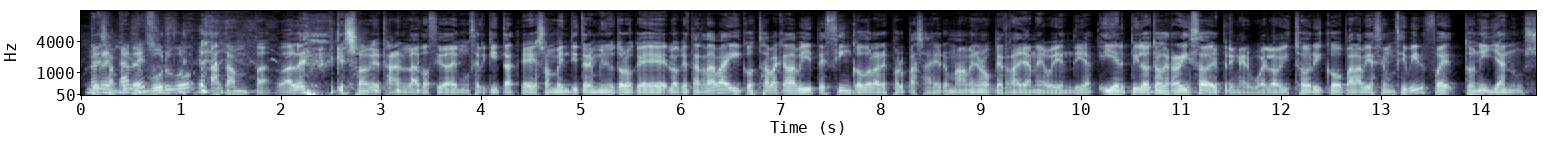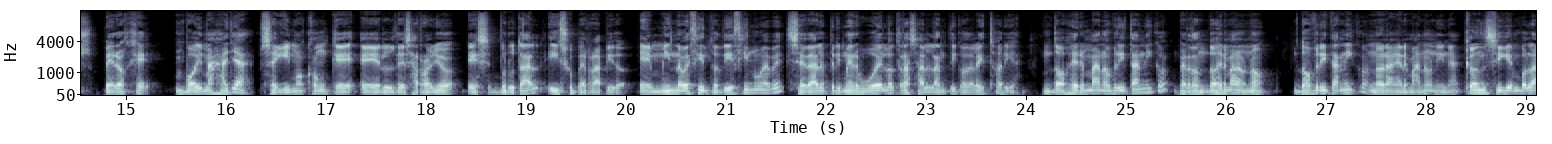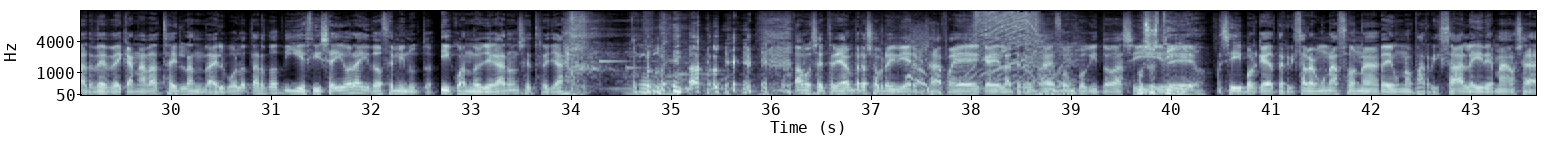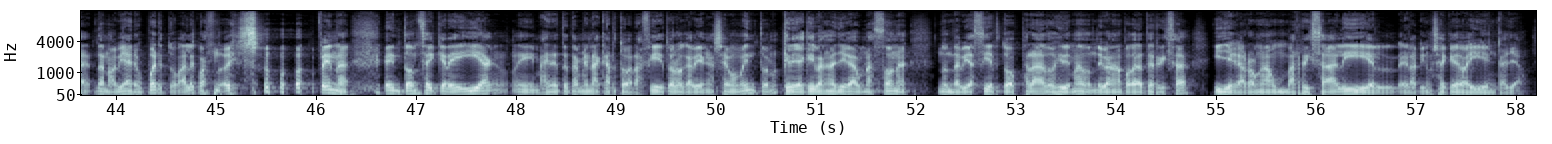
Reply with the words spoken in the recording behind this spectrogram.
no de San eso. Petersburgo a Tampa, ¿vale? que son que están las dos ciudades muy cerquitas. Eh, son 23 minutos lo que, lo que tardaba y costaba cada billete 5 dólares por pasajero, más o menos lo que Ryanair hoy en día. Y el piloto que realizó el primer vuelo histórico para la aviación civil fue Tony Janus. Pero es que Voy más allá. Seguimos con que el desarrollo es brutal y súper rápido. En 1919 se da el primer vuelo transatlántico de la historia. Dos hermanos británicos, perdón, dos hermanos no, Dos británicos, no eran hermanos ni nada, consiguen volar desde Canadá hasta Irlanda. El vuelo tardó 16 horas y 12 minutos. Y cuando llegaron se estrellaron. Vamos, se estrellaron pero sobrevivieron. O sea, fue que el aterrizaje fue un poquito así. Un sustillo. de- sí, porque aterrizaron en una zona de unos barrizales y demás. O sea, no había aeropuerto, ¿vale? Cuando eso apenas. Entonces creían, eh, imagínate también la cartografía y todo lo que había en ese momento, ¿no? Creía que iban a llegar a una zona donde había ciertos prados y demás, donde iban a poder aterrizar, y llegaron a un barrizal y el, el avión se quedó ahí encallado.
